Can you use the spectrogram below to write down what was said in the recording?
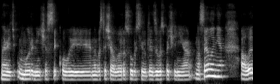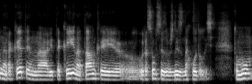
навіть у мирні часи, коли не вистачало ресурсів для забезпечення населення, але на ракети, на літаки, на танки е, ресурси завжди знаходились. Тому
